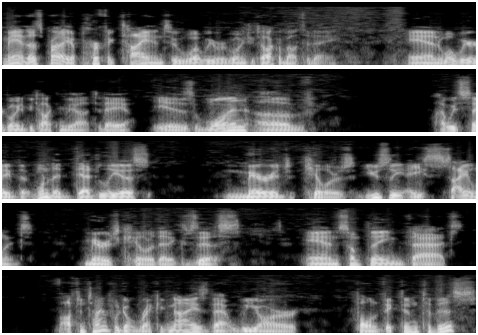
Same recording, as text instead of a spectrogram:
man, that's probably a perfect tie-in to what we were going to talk about today. And what we are going to be talking about today is one of, I would say that one of the deadliest marriage killers, usually a silent marriage killer that exists. And something that oftentimes we don't recognize that we are fallen victim to this,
